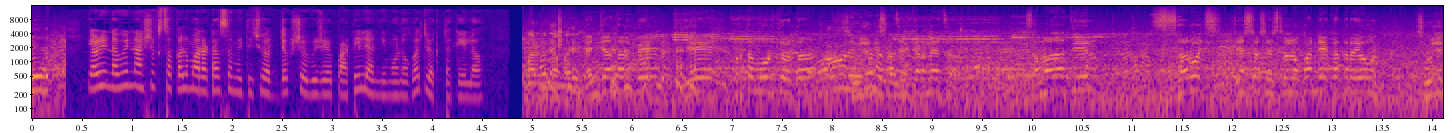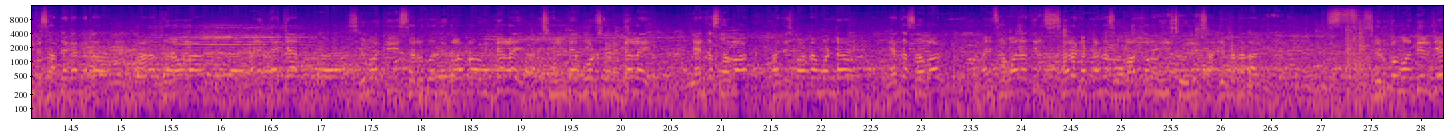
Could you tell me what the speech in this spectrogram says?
यावेळी नवीन नाशिक सकल मराठा समितीचे अध्यक्ष विजय पाटील यांनी मनोगत व्यक्त केलं. यांच्यातर्फे हे प्रथम वर्ष होतं शिवजयंती साजरी करण्याचं. समाजातील सर्व ज्येष्ठ श्रेष्ठ लोकांनी एकत्र येऊन शिवजयंती साजरी करण्याचा मानस ठरवला आणि त्याच्यात श्रीमती सरस्वती गुलाबराव विद्यालय आणि शलिता बोर्डचे विद्यालय यांचा सहभाग खानदेश मराठा मंडळ यांचा सहभाग आणि समाजातील सर्व घटकांचा सहभाग करून ही शिवजयंती साजरी करण्यात आली. सिडकोमधील जे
